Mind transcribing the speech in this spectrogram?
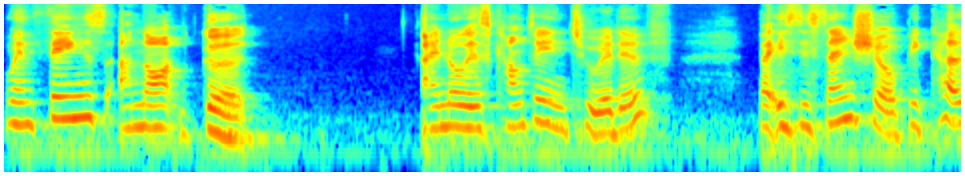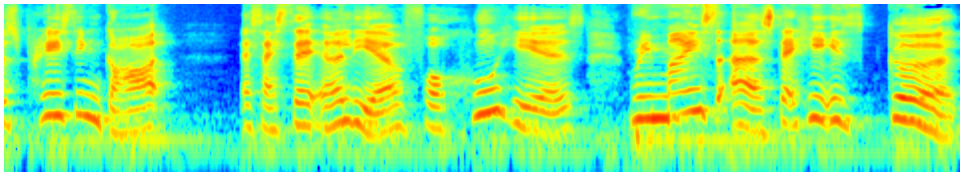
when things are not good. I know it's counterintuitive, but it's essential because praising God, as I said earlier, for who He is, reminds us that He is good.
